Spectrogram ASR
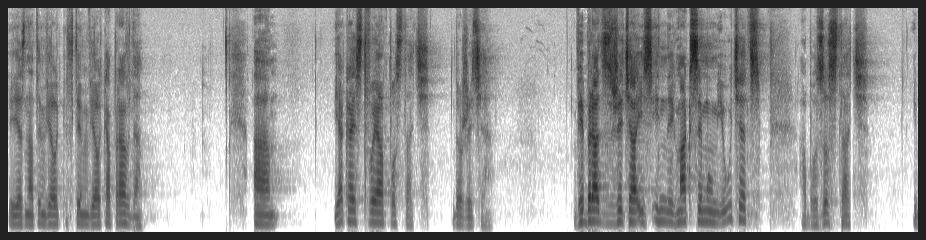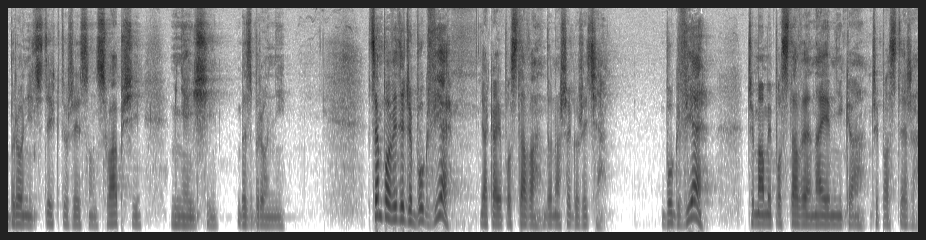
jest na tym w tym wielka prawda. A jaka jest Twoja postać do życia? Wybrać z życia i z innych maksimum i uciec, albo zostać i bronić tych, którzy są słabsi, mniejsi, bezbronni. Chcę powiedzieć, że Bóg wie, jaka jest postawa do naszego życia. Bóg wie, czy mamy postawę najemnika czy pasterza.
